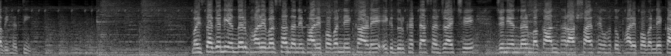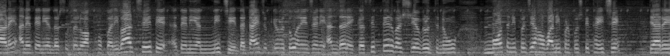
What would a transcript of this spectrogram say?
આવી હતી. મહીસાગરની અંદર ભારે વરસાદ અને ભારે પવનને કારણે એક દુર્ઘટના સર્જાય છે. જેની અંદર મકાન ધરાશાય થયો હતો ભારે પવનને કારણે અને તેની અંદર સૂતેલો આખો પરિવાર છે. તે તેની નીચે દટાઈ ચૂક્યો હતો અને જેની અંદર એક સિત્તેર વર્ષીય વૃદ્ધનું મોત નીપજ્યા હોવાની પણ પુષ્ટિ થઈ છે. ત્યારે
